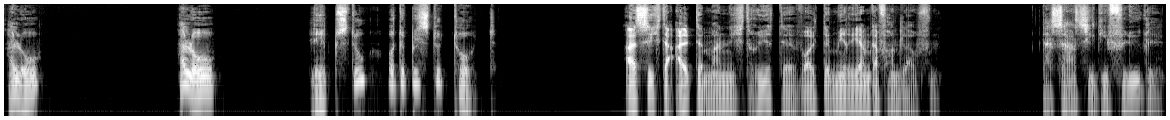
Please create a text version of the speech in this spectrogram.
Hallo? Hallo? Lebst du oder bist du tot? Als sich der alte Mann nicht rührte, wollte Miriam davonlaufen. Da sah sie die Flügel.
